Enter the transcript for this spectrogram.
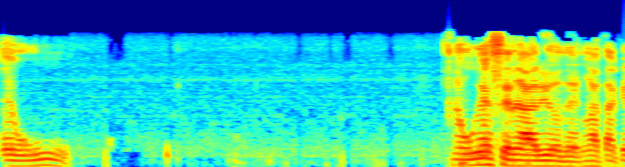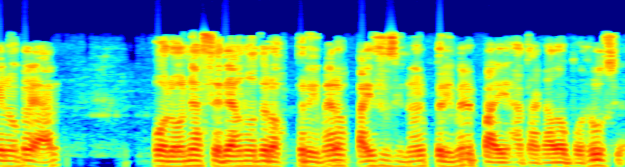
en un, en un escenario de un ataque nuclear, Polonia sería uno de los primeros países, si no el primer país atacado por Rusia.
